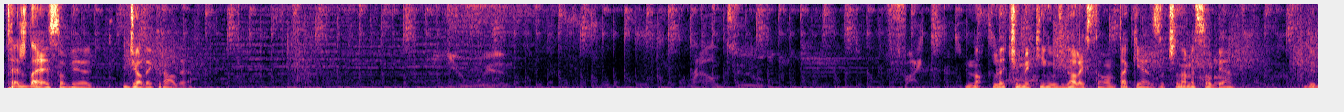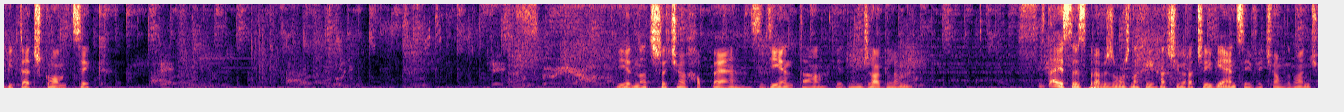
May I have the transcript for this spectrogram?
też daje sobie dziadek radę. No, lecimy Kinguś dalej z tobą. Tak jest, zaczynamy sobie wybiteczką, cyk. Jedna trzecia HP zdjęta jednym jugglem. Zdaję sobie sprawę, że można Heihachim raczej więcej wyciągnąć.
